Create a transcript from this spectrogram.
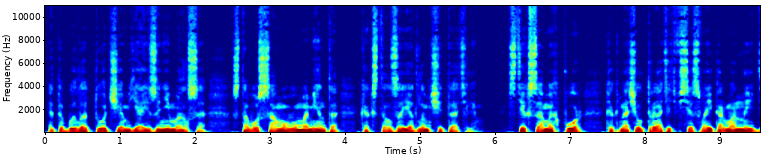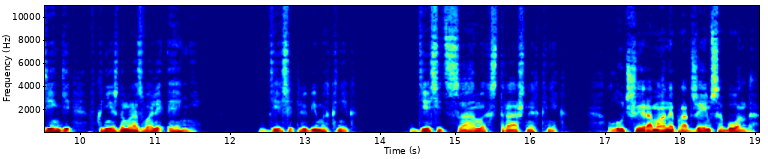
Это было то, чем я и занимался с того самого момента, как стал заядлым читателем с тех самых пор, как начал тратить все свои карманные деньги в книжном развале Энни. Десять любимых книг. Десять самых страшных книг. Лучшие романы про Джеймса Бонда.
